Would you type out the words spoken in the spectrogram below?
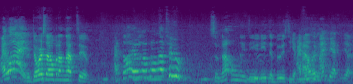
I lied. The lied. door's open on lap two. I thought it was open on lap two. So not only do you need the buoys to get I think power, you might be have to be on an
